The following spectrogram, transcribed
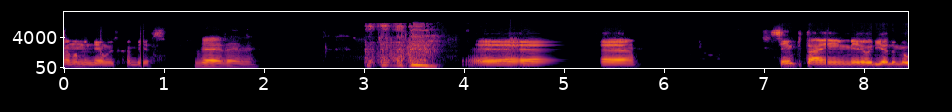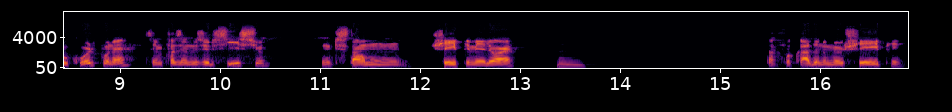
eu não me lembro de cabeça. Vê aí, vê aí, vê. É, é, sempre tá em melhoria do meu corpo, né? Sempre fazendo exercício, conquistar um shape melhor, Hum, tá focado no meu shape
